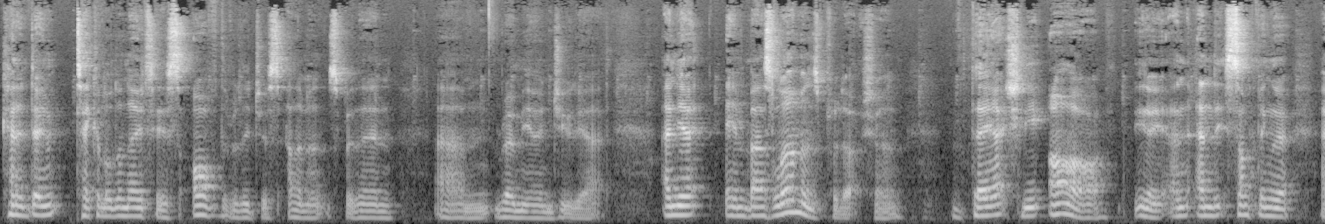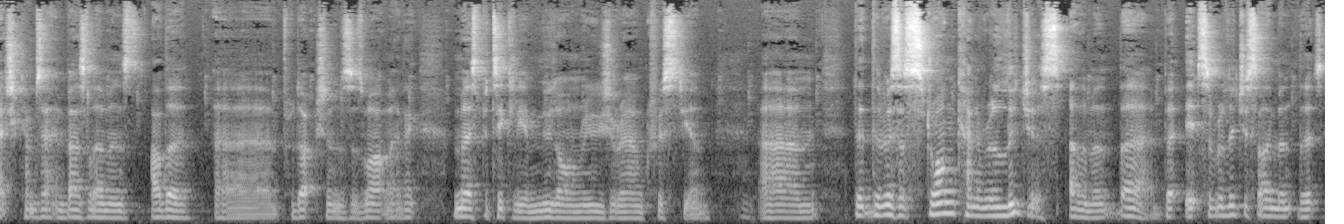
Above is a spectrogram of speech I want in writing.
kind of don't take a lot of notice of the religious elements within um, Romeo and Juliet. And yet, in Baz Luhrmann's production, they actually are, you know, and, and it's something that actually comes out in Baz Luhrmann's other uh, productions as well. And I think most particularly in Moulin Rouge around Christian. Um, that there is a strong kind of religious element there, but it's a religious element that's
